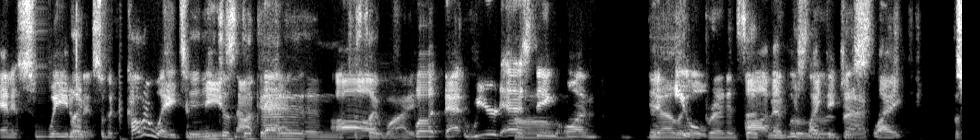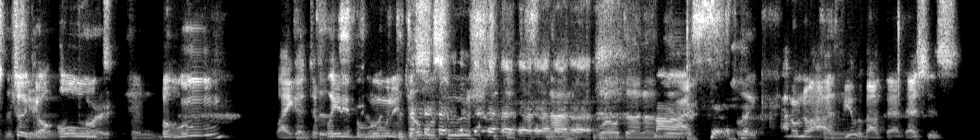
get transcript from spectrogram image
and it's suede on it. So the colorway to and me is just not look bad. at it and just like Um, why? But that weird ass thing Um, on the yeah, heel, like Brandon said, uh, that weird looks like they just like the took a shoe old and balloon, like a deflated the- balloon, The, and double just swoosh, it's not well done on Nah. this. Like, I don't know how I feel about that. That's just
